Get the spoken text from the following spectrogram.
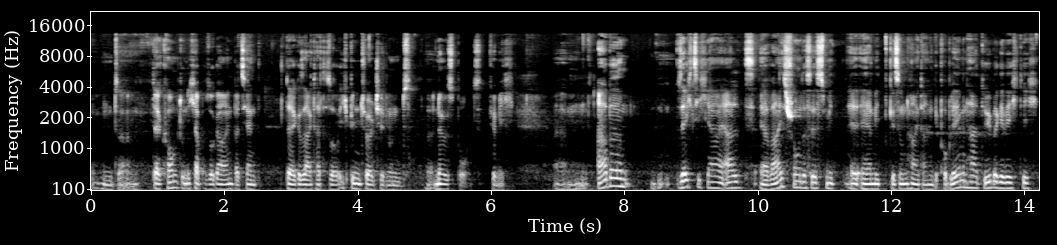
und äh, der kommt und ich habe sogar einen Patient, der gesagt hat, so, ich bin Churchill und äh, no Sport für mich. Ähm, aber 60 Jahre alt, er weiß schon, dass es mit, er mit Gesundheit einige Probleme hat, übergewichtig,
